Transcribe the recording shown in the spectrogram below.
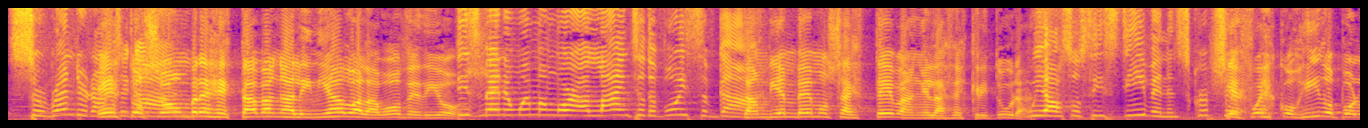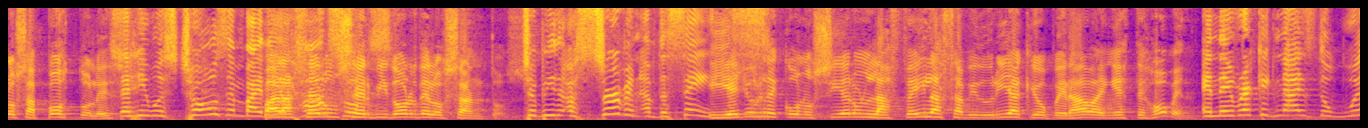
surrendered unto Estos God. hombres estaban alineados a la voz de Dios. These men and women were aligned to the voice of God. También vemos a Esteban en las escrituras, we also see Stephen in que scripture fue escogido por los apóstoles that he was chosen by para the ser un servidor de los santos. to be a servant of the saints. Y ellos reconocieron la fe y la sabiduría que operaba en este joven. and they recognized the, wi-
